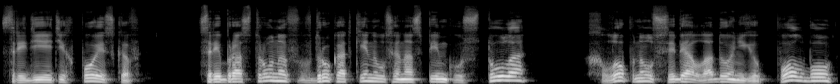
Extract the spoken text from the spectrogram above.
Среди этих поисков Среброструнов вдруг откинулся на спинку стула, хлопнул себя ладонью по лбу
